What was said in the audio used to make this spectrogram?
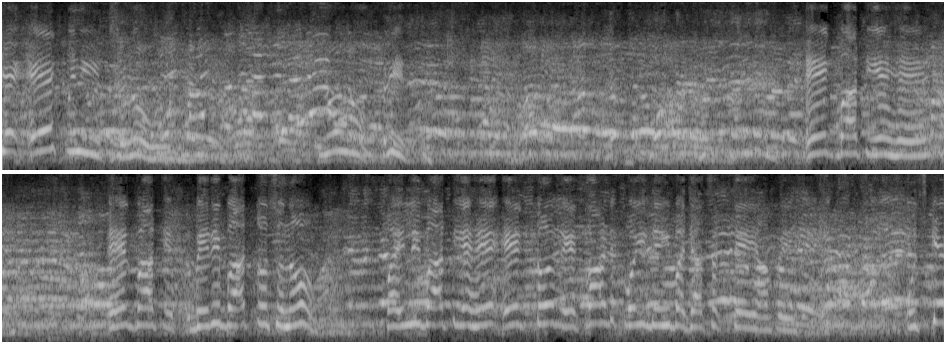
मुझे एक मिनट सुनो। नो नो प्लीज़ एक बात यह है, एक बात मेरी बात तो सुनो। पहली बात यह है, एक तो रिकॉर्ड कोई नहीं बजा सकते यहाँ पे। उसके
